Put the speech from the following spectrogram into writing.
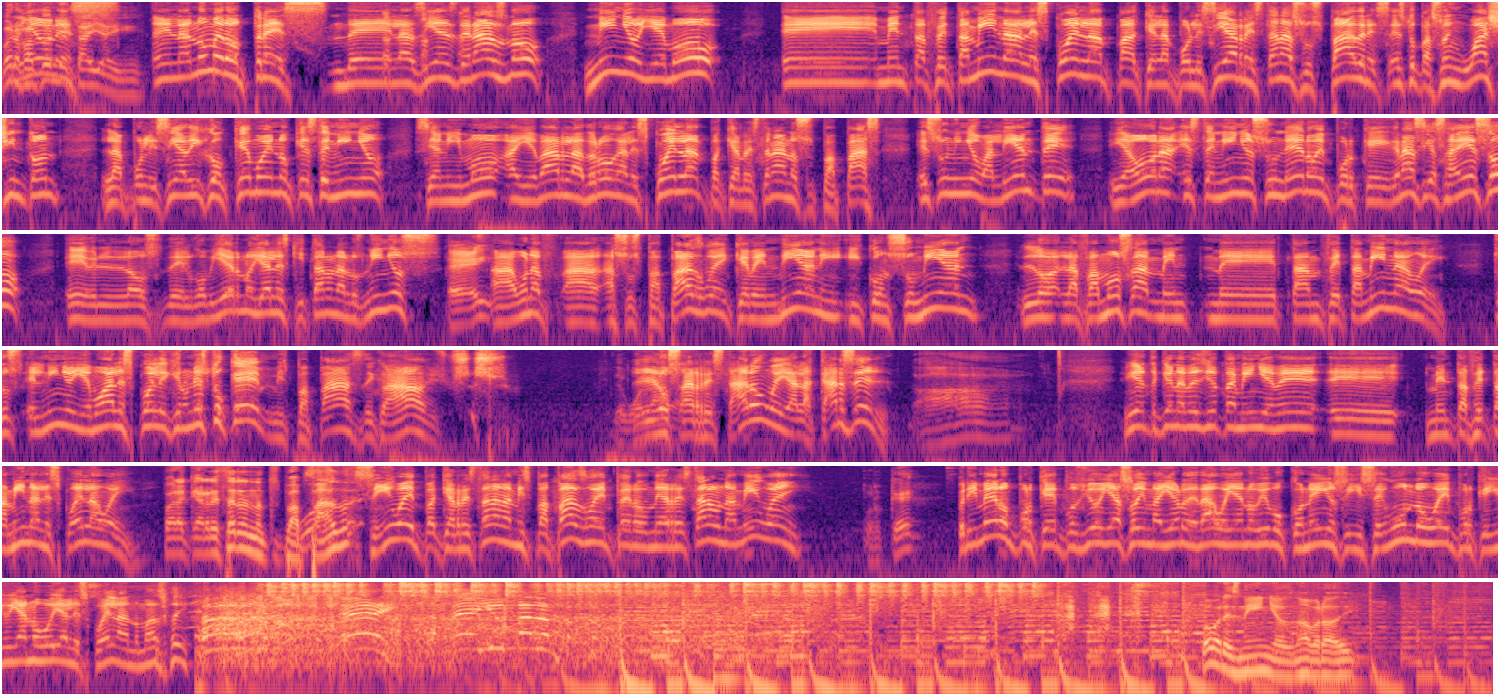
Bueno, faltó un Señores, detalle ahí. En la número 3 de las 10 de Erasmo, niño llevó eh, metafetamina a la escuela para que la policía arrestara a sus padres. Esto pasó en Washington. La policía dijo, qué bueno que este niño se animó a llevar la droga a la escuela para que arrestaran a sus papás. Es un niño valiente y ahora este niño es un héroe porque gracias a eso eh, los del gobierno ya les quitaron a los niños, a una a, sus papás, güey, que vendían y, consumían la famosa metanfetamina, güey. Entonces el niño llevó a la escuela y dijeron, ¿esto qué? Mis papás, dijo, ah, los arrestaron, güey, a la cárcel. Ah. Fíjate que una vez yo también llevé eh, metafetamina a la escuela, güey. ¿Para que arrestaran a tus papás, güey? Sí, güey, para que arrestaran a mis papás, güey, pero me arrestaron a mí, güey. ¿Por qué? Primero, porque pues yo ya soy mayor de edad, güey, ya no vivo con ellos. Y segundo, güey, porque yo ya no voy a la escuela, nomás, güey. ¡Ey! ¡Ey, you Pobres niños, ¿no, Brody?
